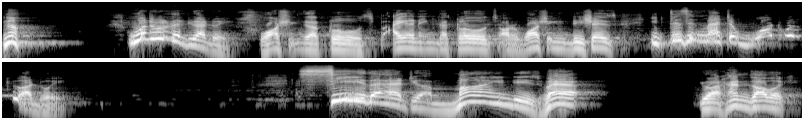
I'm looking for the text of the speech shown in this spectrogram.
No. Whatever that you are doing, washing your clothes, ironing the clothes, or washing dishes, it doesn't matter what work you are doing. See that your mind is where your hands are working.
